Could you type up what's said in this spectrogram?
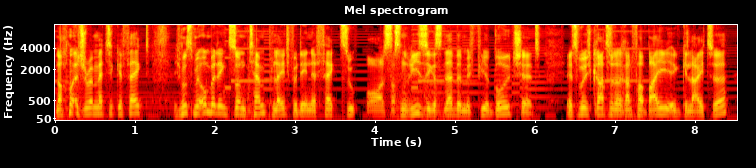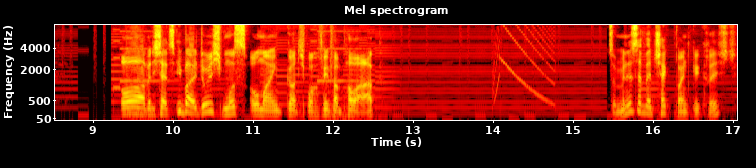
Nochmal Dramatic Effect. Ich muss mir unbedingt so ein Template für den Effekt zu... Oh, ist das ein riesiges Level mit viel Bullshit. Jetzt, wo ich gerade so daran vorbeigleite. Oh, wenn ich da jetzt überall durch muss. Oh mein Gott, ich brauche auf jeden Fall ein Power-Up. Zumindest haben wir Checkpoint gekriegt.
